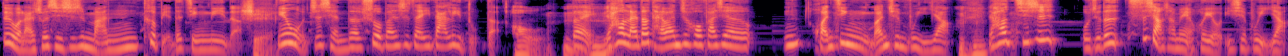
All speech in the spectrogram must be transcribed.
对我来说，其实是蛮特别的经历的。是因为我之前的硕班是在意大利读的哦，嗯、对，然后来到台湾之后发现。嗯，环境完全不一样。嗯、然后其实我觉得思想上面也会有一些不一样，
